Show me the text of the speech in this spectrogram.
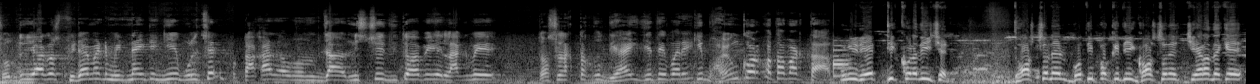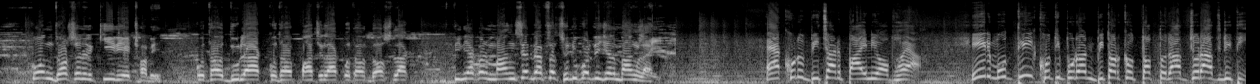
চোদ্দই আগস্ট ফিডামেন্ট মিড নাইটে গিয়ে বলছেন টাকা যা নিশ্চয়ই দিতে হবে লাগবে। দশ লাখ টাকা দেয়াই যেতে পারে? কি ভয়ঙ্কর কথাবার্তা? উনি রেট ঠিক করে দিয়েছেন। ধর্ষণের গতি প্রকৃতি ঘর্ষণের চেহারা দেখে কোন ধর্ষণের কি রেট হবে? কোথাও দু লাখ কোথাও পাঁচ লাখ কোথাও দশ লাখ। তিনি এখন মাংসের ব্যবসা শুরু করে দিয়েছেন বাংলায়। এখনও বিচার পায়নি অভয়া। এর মধ্যেই ক্ষতিপূরণ বিতর্ক উত্তপ্ত রাজ্য রাজনীতি।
